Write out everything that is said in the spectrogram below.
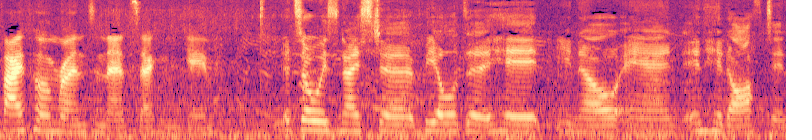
Five home runs in that second game it's always nice to be able to hit, you know, and, and hit often.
